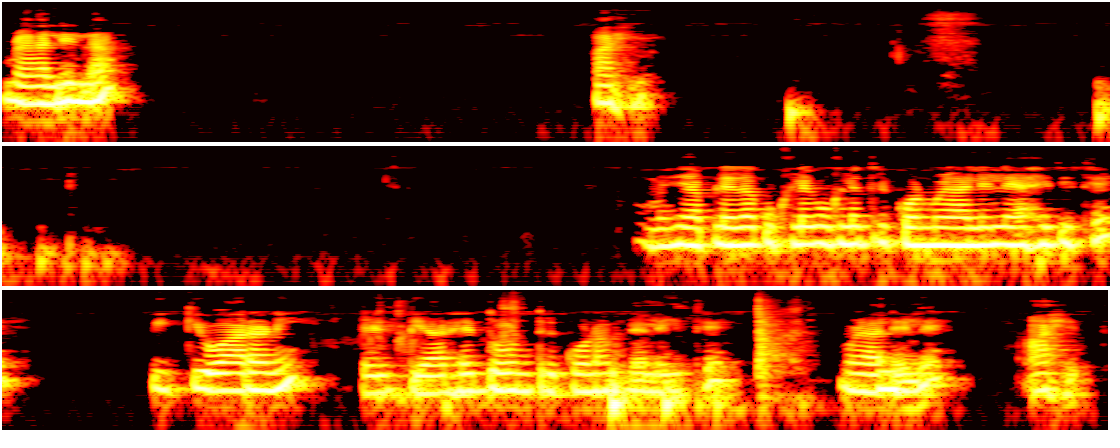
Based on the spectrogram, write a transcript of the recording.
मिळालेला आहे. म्हणजे आपल्याला कुठले कुठले त्रिकोण मिळालेले आहेत इथे? पी क्यू आर आणि एल टी आर हे दोन त्रिकोण आपल्याला इथे मिळालेले आहेत.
